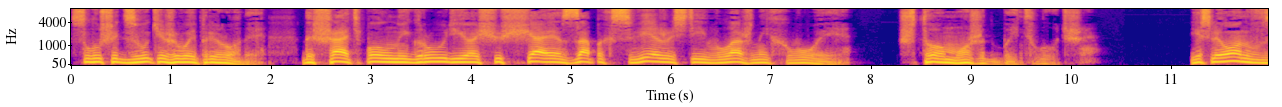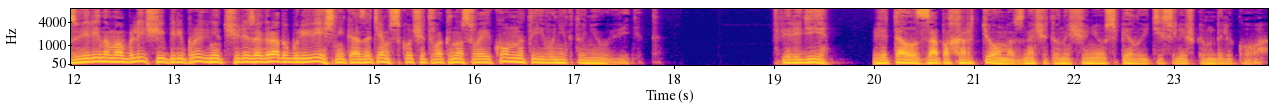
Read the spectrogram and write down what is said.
слушать звуки живой природы — дышать полной грудью, ощущая запах свежести и влажной хвои. Что может быть лучше? Если он в зверином обличии перепрыгнет через ограду буревестника, а затем вскочит в окно своей комнаты, его никто не увидит. Впереди витал запах Артема, значит, он еще не успел уйти слишком далеко.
